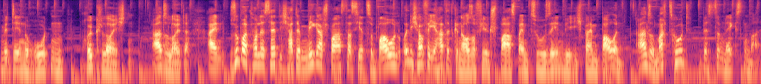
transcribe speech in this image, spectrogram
mit den roten Rückleuchten. Also Leute, ein super tolles Set. Ich hatte mega Spaß, das hier zu bauen und ich hoffe, ihr hattet genauso viel Spaß beim Zusehen wie ich beim Bauen. Also macht's gut, bis zum nächsten Mal.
